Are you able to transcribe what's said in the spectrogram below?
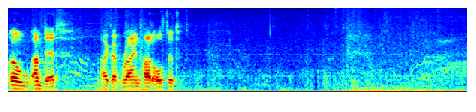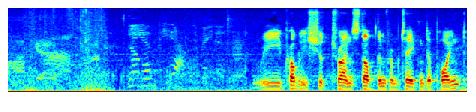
Oh, I'm dead. I got Reinhardt ulted. We probably should try and stop them from taking the point.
